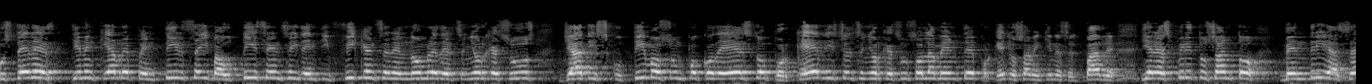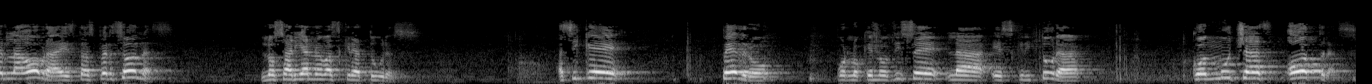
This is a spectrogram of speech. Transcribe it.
Ustedes tienen que arrepentirse y bautícense, identifíquense en el nombre del Señor Jesús. Ya discutimos un poco de esto. ¿Por qué dice el Señor Jesús solamente? Porque ellos saben quién es el Padre. Y el Espíritu Santo vendría a hacer la obra a estas personas. Los haría nuevas criaturas. Así que Pedro por lo que nos dice la escritura, con muchas otras,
